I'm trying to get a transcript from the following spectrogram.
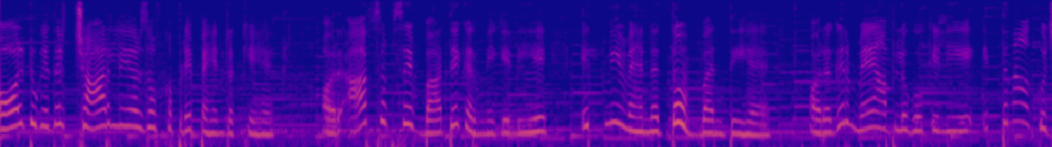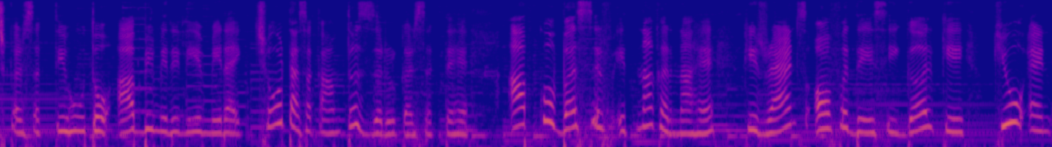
ऑल टुगेदर चार लेयर्स ऑफ़ कपड़े पहन रखे हैं। और आप सबसे बातें करने के लिए इतनी मेहनत तो बनती है। और अगर मैं आप लोगों के लिए इतना कुछ कर सकती हूँ तो आप भी मेरे लिए मेरा एक छोटा सा काम तो ज़रूर कर सकते हैं। आपको बस सिर्फ़ इतना करना है कि रैंड्स ऑफ़ देसी गर्ल के क्यू एंड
